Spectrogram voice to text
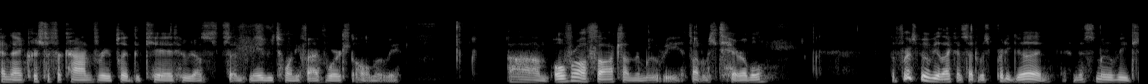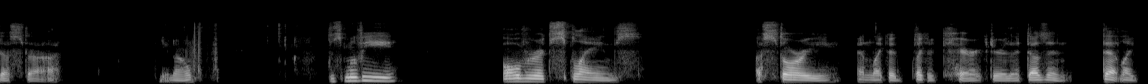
And then Christopher Convery played the kid who does said maybe 25 words the whole movie. Um, overall thoughts on the movie. I thought it was terrible. The first movie, like I said, was pretty good, and this movie just uh, you know? This movie over explains a story and like a like a character that doesn't that like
